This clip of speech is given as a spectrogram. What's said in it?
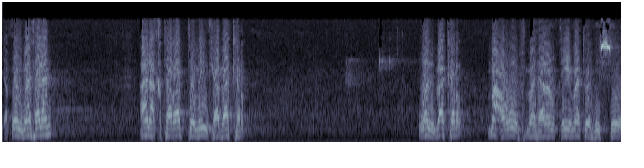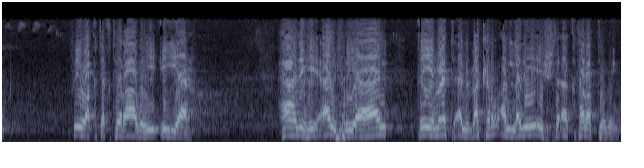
يقول مثلا أنا اقترضت منك بكر والبكر معروف مثلا قيمته في السوق في وقت اقتراضه إياه. هذه ألف ريال قيمة البكر الذي اقترضت منك.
